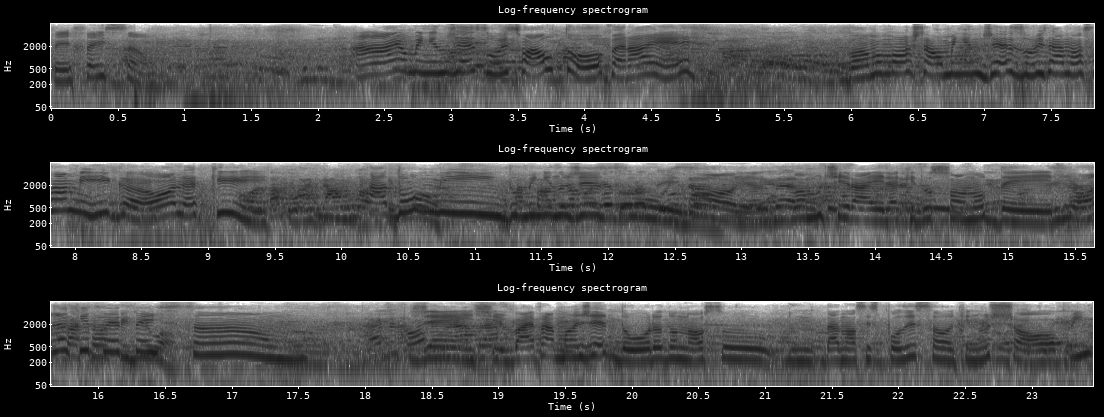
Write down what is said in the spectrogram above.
Perfeição. Ai, o menino Jesus faltou. Pera aí. Vamos mostrar o menino Jesus da nossa amiga. Olha aqui. Tá dormindo o menino Jesus. Olha, vamos tirar ele aqui do sono dele. Olha que perfeição. Gente, vai pra manjedoura do nosso, do- da nossa exposição aqui no shopping,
